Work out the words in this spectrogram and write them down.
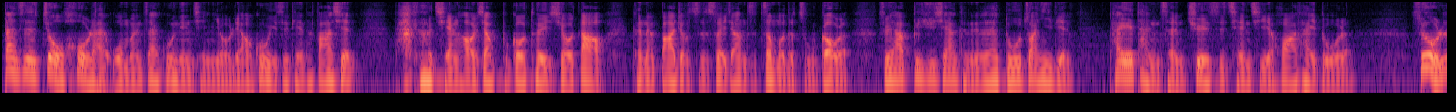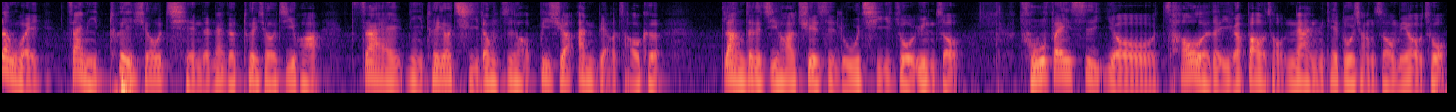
但是就后来我们在过年前有聊过一次天，他发现。他的钱好像不够退休到可能八九十岁这样子这么的足够了，所以他必须现在可能再多赚一点。他也坦诚，确实前期也花太多了。所以我认为，在你退休前的那个退休计划，在你退休启动之后，必须要按表操课，让这个计划确实如期做运作。除非是有超额的一个报酬，那你可以多享受没有错。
